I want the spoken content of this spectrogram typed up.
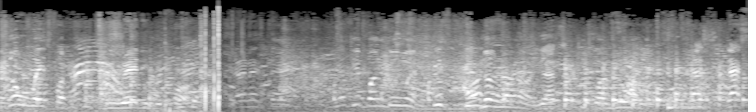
Don't wait for people to be ready before. You understand? Keep on doing it. No, no, no. You have to keep on doing it. That's, that's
